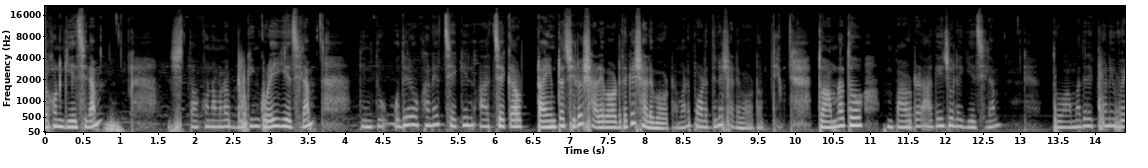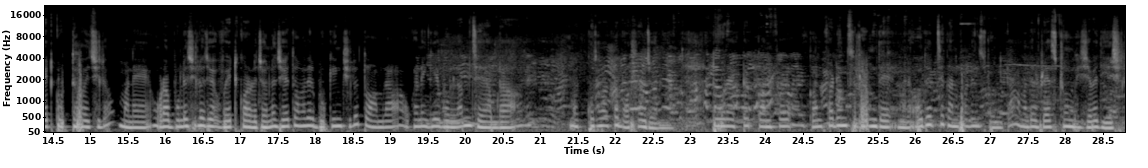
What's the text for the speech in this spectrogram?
যখন গিয়েছিলাম, তখন আমরা বুকিং করেই গিয়েছিলাম। কিন্তু ওদের ওখানে চেক ইন আর চেক আউট টাইমটা ছিল সাড়ে বারোটা থেকে সাড়ে বারোটা মানে পরের দিনে সাড়ে বারোটা অবধি। তো আমরা তো বারোটার আগেই চলে গিয়েছিলাম। তো আমাদের একটুখানি ওয়েট করতে হয়েছিল মানে ওরা বলেছিল যে ওয়েট করার জন্য, যেহেতু আমাদের বুকিং ছিল, তো আমরা ওখানে গিয়ে বললাম যে আমরা কোথাও একটা বসার জন্য। তো ওরা একটা কনফার কনফারেন্স রুম দে মানে ওদের যে কনফারেন্স রুমটা আমাদের রেস্ট রুম হিসেবে দিয়েছিল।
